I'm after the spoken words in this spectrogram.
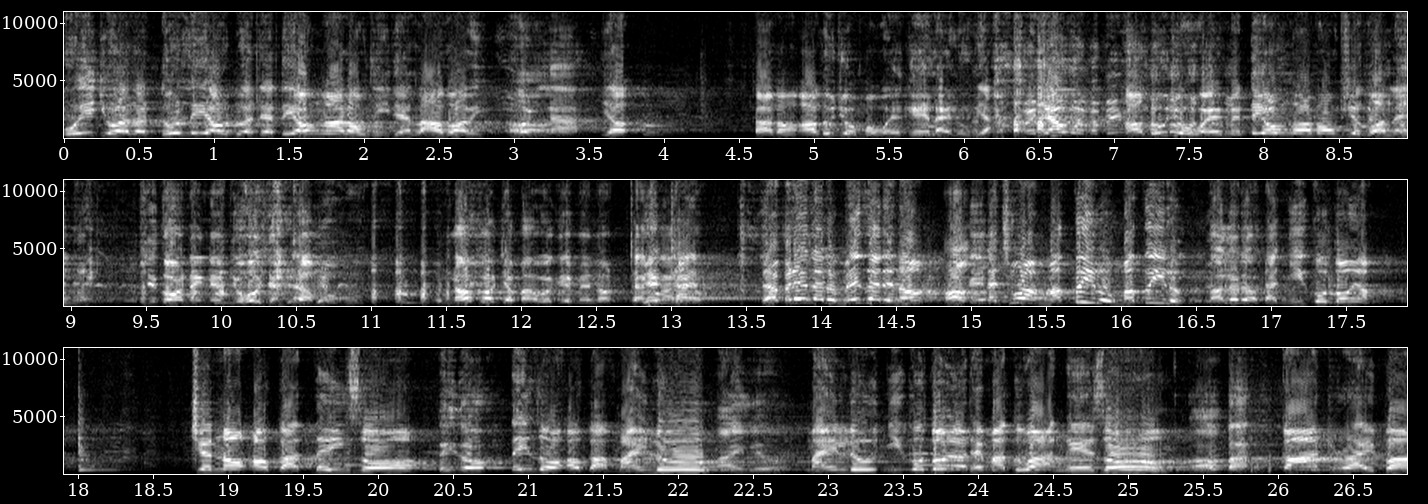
ကိုကြီးကျော်ကတော့ဒိုးလေးယောက်အတွက်တယောက်9000စီတဲ့လာသွားပြီဟုတ်လားရော့ဒါတော့အာလူကျော်မဝယ်ခဲလိုက်လို့ဗျမပြောင်းဝင်မပြီးအာလူကျော်ဝယ်မယ်တယောက်9000ဖြစ်သွားနိုင်တယ်ဖြစ်သွားနိုင်တယ်ပြောရတာမဟုတ်ဘူးနောက်ကောက်ကြမှာဝယ်ခဲ့မယ်နော်တက်မြပါက်ထိုင်ဒါပရိသတ်တို့မိတ်ဆက်တယ်နော်တချို့ကမသိလို့မသိလို့ဘာလို့တော့ဒါညီကို3ယောက် ကျွန်တော်အောက်ကသိန်းစောသိသောသိန်းစောအောက်ကမိုင်းလူမိုင်းလို့မိုင်းလူညီကို3ယောက်ထဲမှာ तू ကအငယ်ဆုံးဟုတ်ပါကားဒရိုက်ဘာ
